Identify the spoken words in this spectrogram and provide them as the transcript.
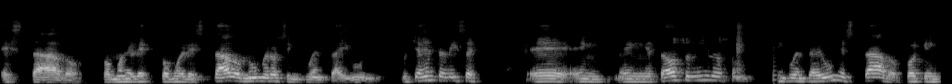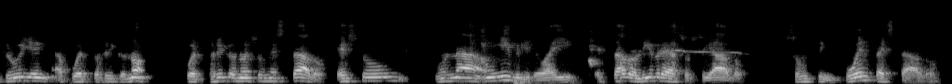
Estado, como el, como el Estado número 51. Mucha gente dice, eh, en, en Estados Unidos son 51 estados porque incluyen a Puerto Rico. No, Puerto Rico no es un estado, es un, una, un híbrido ahí, Estado libre asociado son 50 estados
